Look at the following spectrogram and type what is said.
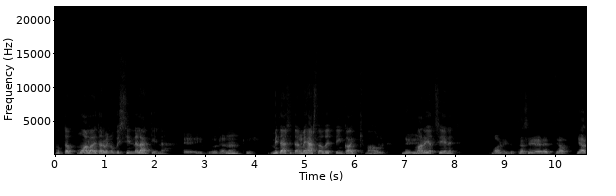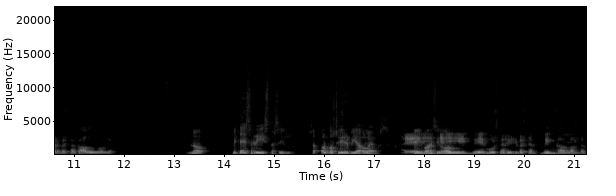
mutta muualla ei tarvinnut vissiin nälkeenä. Ei pöydä Mm. Mitä sitä? Mehästä otettiin kaikki mahdollinen. niin, Marjat, sienet. marjat sienet ja järvestä kalloja. No, miten riista silloin? Olko hirviä olemassa? Ei varsin ollut. ei, ei muista hirvestä minkäänlaista.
